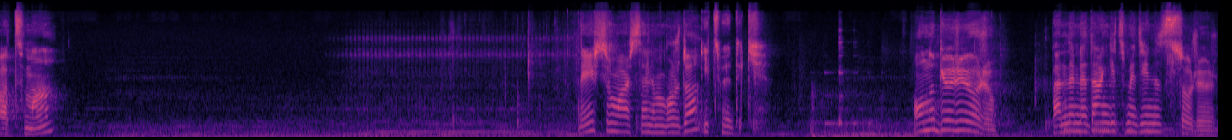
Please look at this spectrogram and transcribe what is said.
Fatma. Ne işin var senin burada? Gitmedik. Onu görüyorum. Ben de neden gitmediğinizi soruyorum.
